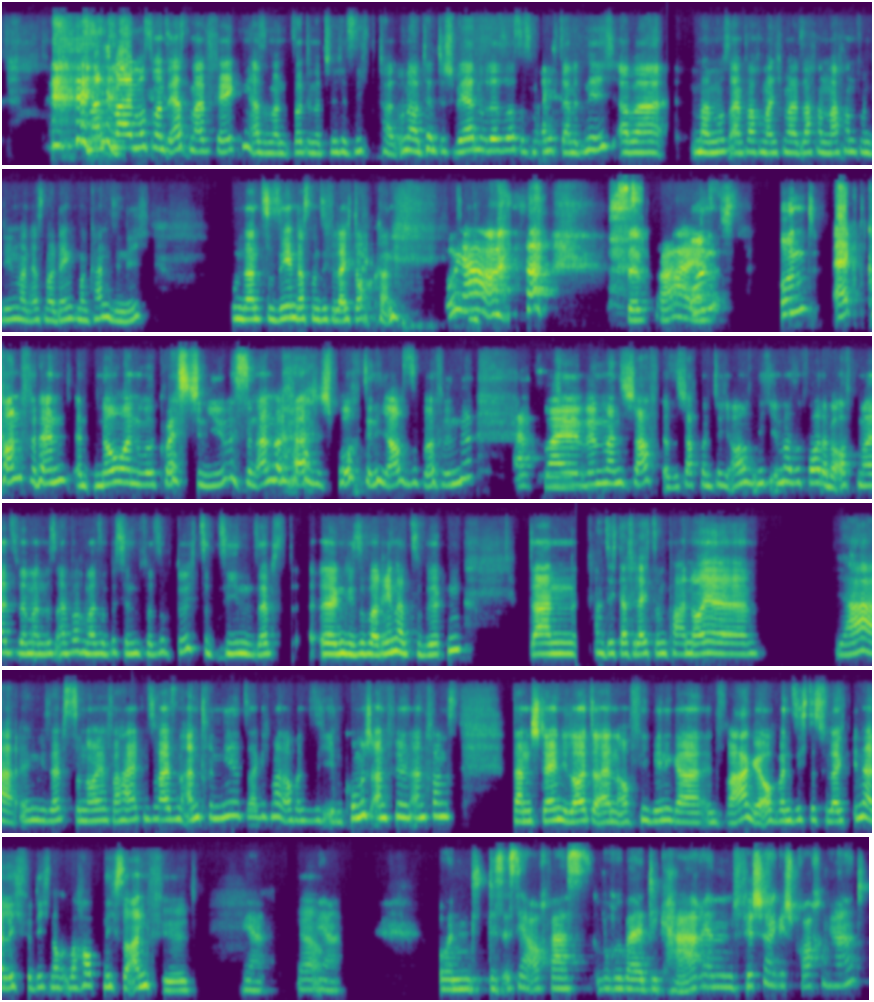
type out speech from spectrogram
Manchmal muss man es erstmal faken. Also man sollte natürlich jetzt nicht total unauthentisch werden oder sowas, das meine ich damit nicht. Aber man muss einfach manchmal Sachen machen, von denen man erstmal denkt, man kann sie nicht, um dann zu sehen, dass man sie vielleicht doch kann. Oh ja. Surprise. Und act confident and no one will question you ist ein anderer Spruch, den ich auch super finde. Absolut. Weil wenn man es schafft, also schafft man natürlich auch nicht immer sofort, aber oftmals, wenn man das einfach mal so ein bisschen versucht durchzuziehen, selbst irgendwie souveräner zu wirken, dann und sich da vielleicht so ein paar neue, ja, irgendwie selbst so neue Verhaltensweisen antrainiert, sage ich mal, auch wenn sie sich eben komisch anfühlen anfangs, dann stellen die Leute einen auch viel weniger in Frage, auch wenn sich das vielleicht innerlich für dich noch überhaupt nicht so anfühlt. Ja, ja. ja. Und das ist ja auch was, worüber die Karin Fischer gesprochen hat.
